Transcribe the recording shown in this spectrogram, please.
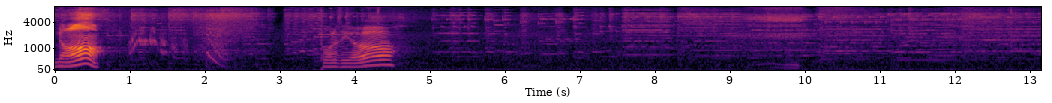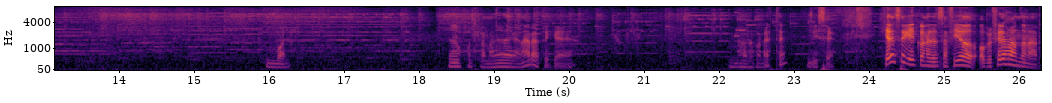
¡No! Por Dios... Bueno. Ya no encuentro la manera de ganar, así que... Vamos a con este. Dice... ¿Quieres seguir con el desafío o prefieres abandonar?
